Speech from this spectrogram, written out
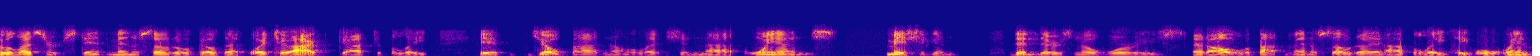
to a lesser extent, Minnesota will go that way too. I've got to believe if Joe Biden on election night wins Michigan, then there's no worries at all about Minnesota, and I believe he will win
